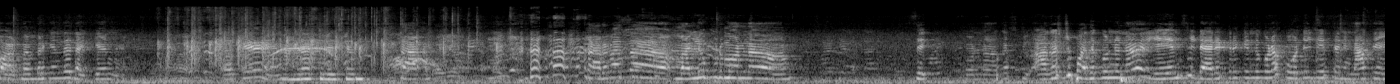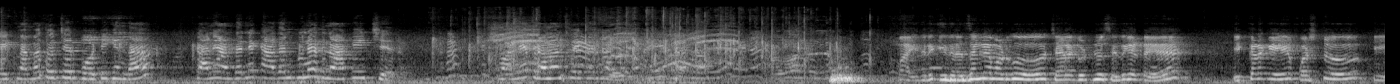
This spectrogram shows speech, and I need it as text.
వార్డ్ మెంబర్ కింద దగ్గాను నేను. ఓకే? తర్వాత మళ్ళీ ఇప్పుడు మొన్న మొన్న ఆగస్టు ఆగస్టు పదకొండున ఏఎన్సీ డైరెక్టర్ కింద కూడా పోటీ చేశాను. నాకు ఎయిట్ మెంబర్స్ వచ్చారు పోటీ కింద. కానీ అందరినీ కాదనుకుని అది నాకే ఇచ్చారు. మొన్నే ప్రమాణ స్వీకారం అయ్యింది. అమ్మా, ఇది ఇది నిజంగా మటుకు చాలా గుడ్ న్యూస్ ఎందుకంటే ఇక్కడికి ఫస్ట్ ఈ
